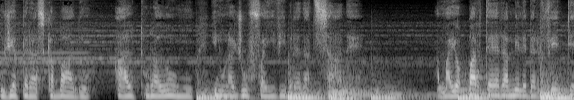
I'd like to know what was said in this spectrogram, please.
Il ceppo era scappato altura d'uomo in una giuffa di fibre tazzate. A maggior parte era mele perfette,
